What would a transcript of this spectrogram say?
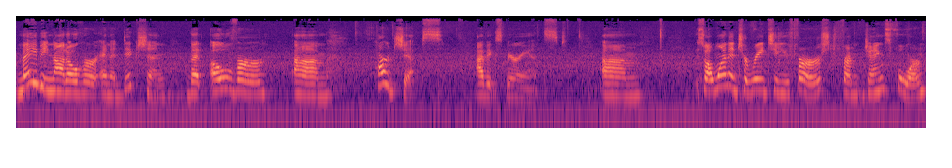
maybe not over an addiction, but over um, hardships I've experienced. Um, so I wanted to read to you first from James 4.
